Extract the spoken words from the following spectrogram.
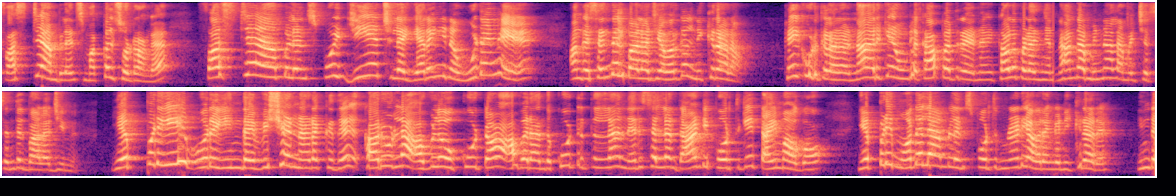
ஃபர்ஸ்ட் ஆம்புலன்ஸ் மக்கள் சொல்கிறாங்க ஃபர்ஸ்ட் ஆம்புலன்ஸ் போய் ஜிஹெச்சில் இறங்கின உடனே அங்கே செந்தில் பாலாஜி அவர்கள் நிற்கிறாராம் கை கொடுக்குறாரு நான் இருக்கேன் உங்களை காப்பாற்றுறேன் கவலைப்படாதீங்க. நான் தான் முன்னாள் அமைச்சர் செந்தில் பாலாஜின்னு. எப்படி ஒரு இந்த விஷயம் நடக்குது? கரூரில் அவ்வளோ கூட்டம். அவர் அந்த கூட்டத்திலாம் நெரிசல்லாம் தாண்டி போகிறதுக்கே டைம் ஆகும். எப்படி முதல் ஆம்புலன்ஸ் போகிறதுக்கு முன்னாடி அவர் அங்கே நிற்கிறாரு இந்த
